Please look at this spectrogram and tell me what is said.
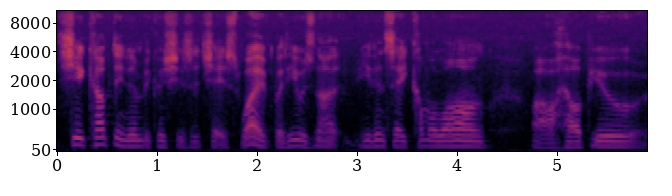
she accompanied him because she's a chaste wife, but he was not. He didn't say, "Come along, I'll help you."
